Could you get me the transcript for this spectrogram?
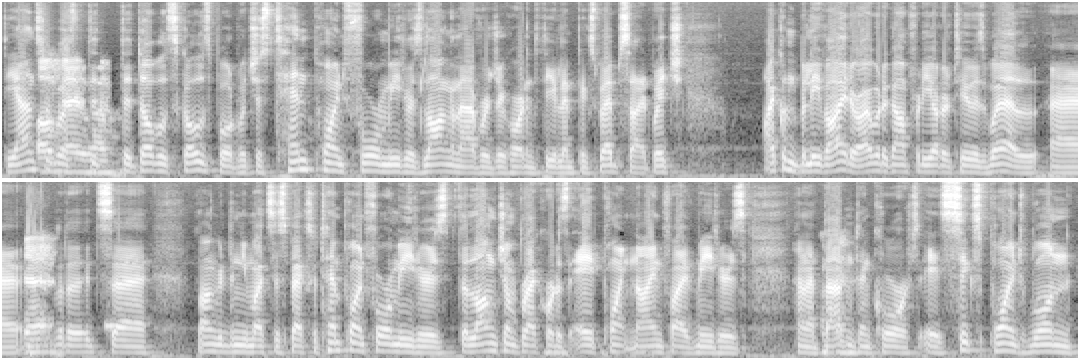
The answer Okay, was the, well. the double sculls boat, which is 10.4 meters long on average, according to the Olympics website, which I couldn't believe either. I would have gone for the other two as well. Uh, Yeah. But it's uh, longer than you might suspect. So 10.4 meters. The long jump record is 8.95 meters, and at badminton court is 6.1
